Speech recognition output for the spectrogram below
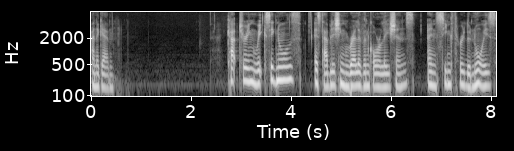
and again. Capturing weak signals, establishing relevant correlations, and seeing through the noise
